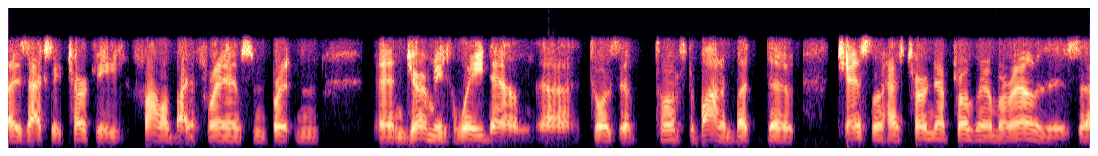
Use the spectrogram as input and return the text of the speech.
is actually Turkey, followed by France and Britain, and Germany's way down uh, towards the towards the bottom. But the chancellor has turned that program around and is uh,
